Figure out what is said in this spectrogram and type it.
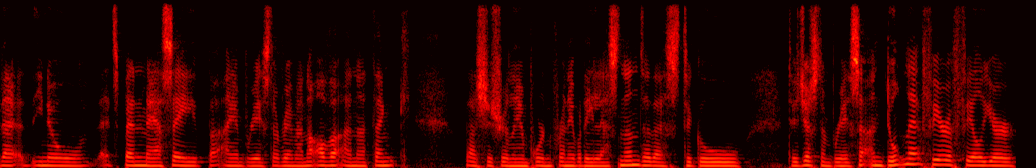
that, you know, it's been messy, but I embraced every minute of it. And I think that's just really important for anybody listening to this to go, to just embrace it and don't let fear of failure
